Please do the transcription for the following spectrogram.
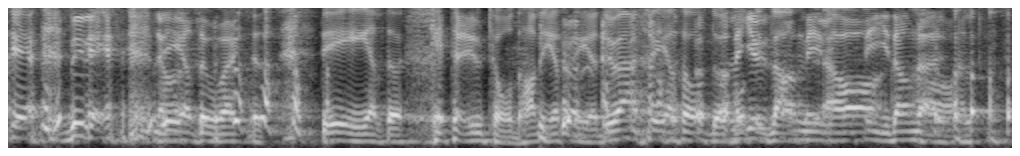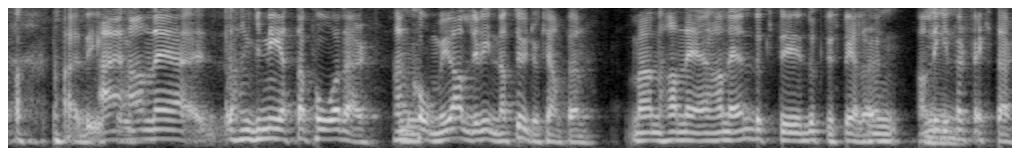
Direkt. Det är helt overkligt. Det är helt overkligt. Kan ta ut Todd, han är tre. Du är tre Todd. Du har fått ut ibland- honom i liksom Ja. sidan där istället. Nej, är han, eh, han gnetar på där. Han Mm. kommer ju aldrig vinna studiokampen. Men han är, han är en duktig, duktig spelare. Mm. Han ligger perfekt där.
